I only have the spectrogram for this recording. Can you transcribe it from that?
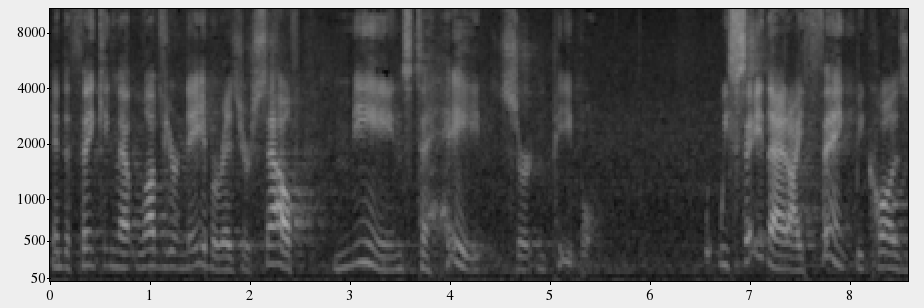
into thinking that love your neighbor as yourself means to hate certain people? We say that, I think, because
